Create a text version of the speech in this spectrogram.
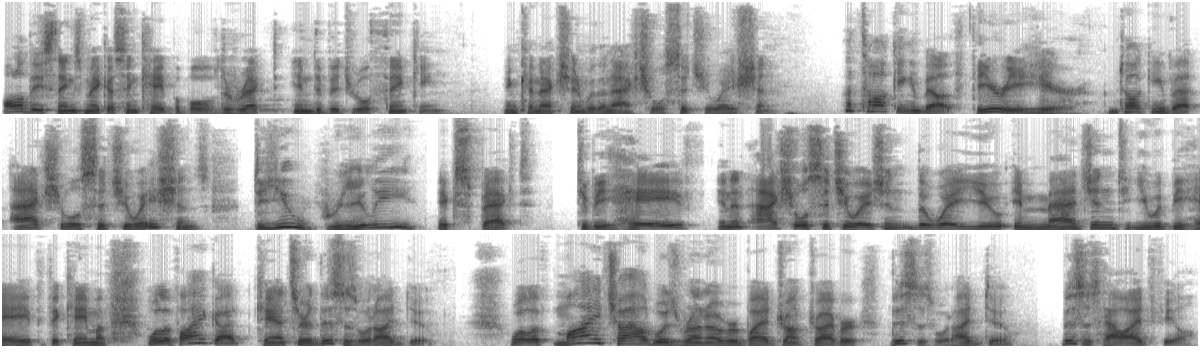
All of these things make us incapable of direct individual thinking in connection with an actual situation. I'm not talking about theory here. I'm talking about actual situations. Do you really expect to behave in an actual situation the way you imagined you would behave if it came up? Well, if I got cancer, this is what I'd do. Well, if my child was run over by a drunk driver, this is what I'd do. This is how I'd feel.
